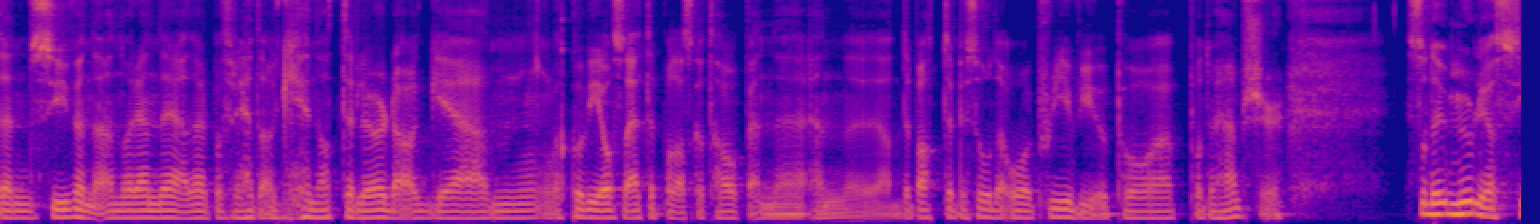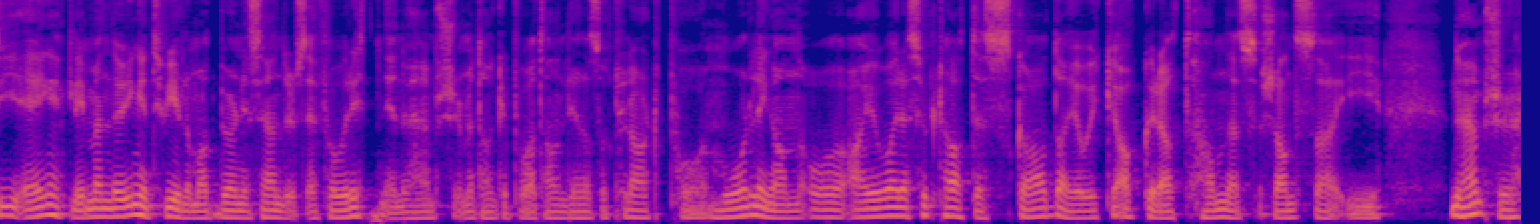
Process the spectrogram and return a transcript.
den syvende, når enn det er, det er på fredag natt til lørdag, hvor vi også etterpå skal ta opp en, en debattepisode og preview på, på New Hampshire. Så det er umulig å si egentlig, men det er jo ingen tvil om at Bernie Sanders er favoritten i New Hampshire, med tanke på at han leder så klart på målingene, og Iowa-resultatet skader jo ikke akkurat hans sjanser i New Hampshire,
